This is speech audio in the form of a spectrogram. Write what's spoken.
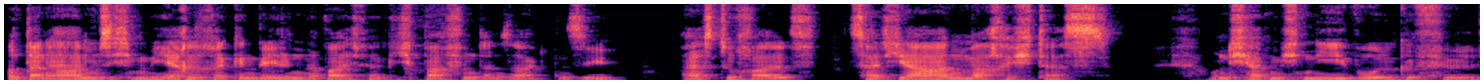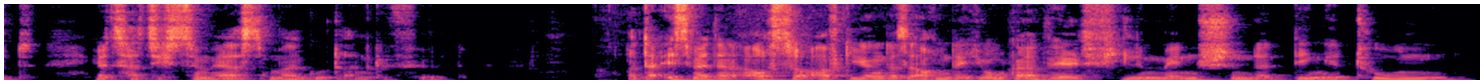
Und dann haben sich mehrere gemeldet, da war ich wirklich baff und dann sagten sie, weißt du, Ralf, seit Jahren mache ich das. Und ich habe mich nie wohl gefühlt. Jetzt hat sich zum ersten Mal gut angefühlt. Und da ist mir dann auch so aufgegangen, dass auch in der Yoga-Welt viele Menschen da Dinge tun,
